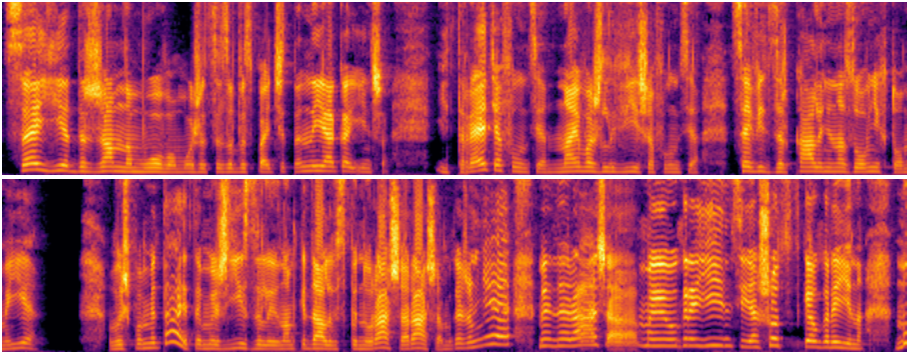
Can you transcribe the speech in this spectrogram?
Це є державна мова, може це забезпечити, ніяка інша. І третя функція, найважливіша функція це відзеркалення назовні, хто ми є. Ви ж пам'ятаєте, ми ж їздили, нам кидали в спину Раша, Раша. Ми кажемо, ні, ми не Раша, ми українці. А що це таке Україна? Ну,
